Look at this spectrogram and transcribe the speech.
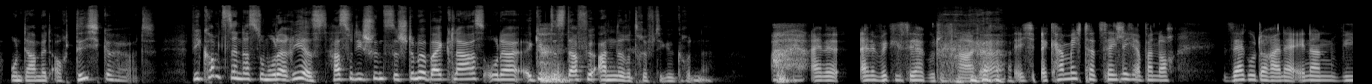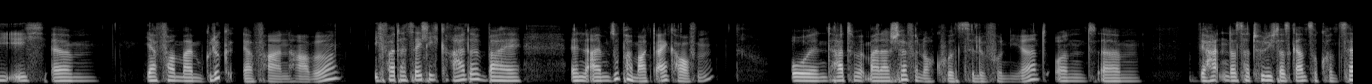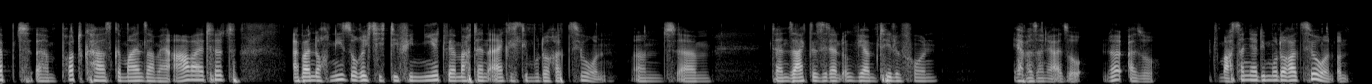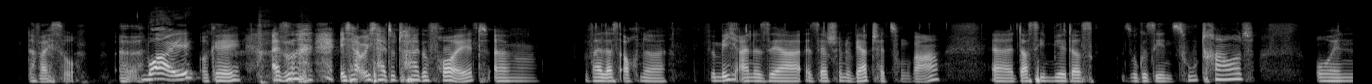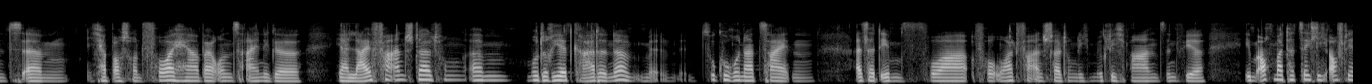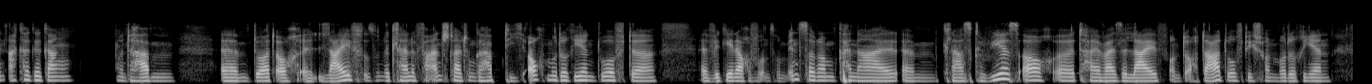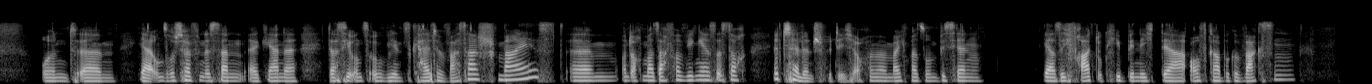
und damit auch dich gehört. Wie kommt es denn, dass du moderierst? Hast du die schönste Stimme bei Klaas oder gibt es dafür andere triftige Gründe? Ah, Eine, eine wirklich sehr gute Frage. ich äh, kann mich tatsächlich aber noch sehr gut daran erinnern, wie ich ähm, ja von meinem Glück erfahren habe. Ich war tatsächlich gerade bei in einem Supermarkt einkaufen und hatte mit meiner Chefin noch kurz telefoniert und ähm, wir hatten das natürlich das ganze Konzept ähm, Podcast gemeinsam erarbeitet, aber noch nie so richtig definiert, wer macht denn eigentlich die Moderation. Und ähm, dann sagte sie dann irgendwie am Telefon, ja, aber Sonja, also, ne, also du machst dann ja die Moderation. Und da war ich so, äh, Why? okay. Also ich habe mich halt total gefreut, ähm, weil das auch eine für mich eine sehr, sehr schöne Wertschätzung war, äh, dass sie mir das so gesehen zutraut. Und ähm, ich habe auch schon vorher bei uns einige ja, Live-Veranstaltungen ähm, moderiert, gerade ne, zu Corona-Zeiten, als halt eben vor, vor Ort Veranstaltungen nicht möglich waren, sind wir eben auch mal tatsächlich auf den Acker gegangen und haben ähm, dort auch äh, live so eine kleine Veranstaltung gehabt, die ich auch moderieren durfte. Äh, wir gehen auch auf unserem Instagram-Kanal ähm, Class Careers auch äh, teilweise live und auch da durfte ich schon moderieren. Und ähm, ja, unsere Chefin ist dann äh, gerne, dass sie uns irgendwie ins kalte Wasser schmeißt ähm, und auch mal sagt von wegen, es ist doch eine Challenge für dich, auch wenn man manchmal so ein bisschen ja, sich fragt, okay, bin ich der Aufgabe gewachsen?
